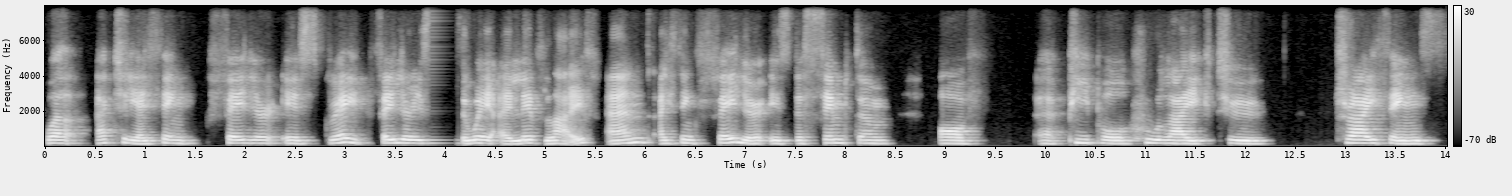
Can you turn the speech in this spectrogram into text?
Well actually i think failure is great. Failure is the way i live life and i think failure is the symptom of uh, people who like to try things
